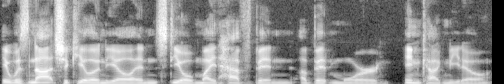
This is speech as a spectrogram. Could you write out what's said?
it was not shaquille o'neal and steel might have been a bit more incognito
